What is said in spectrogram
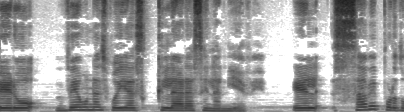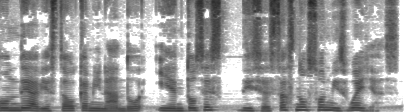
pero ve unas huellas claras en la nieve. Él sabe por dónde había estado caminando y entonces dice, estas no son mis huellas.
